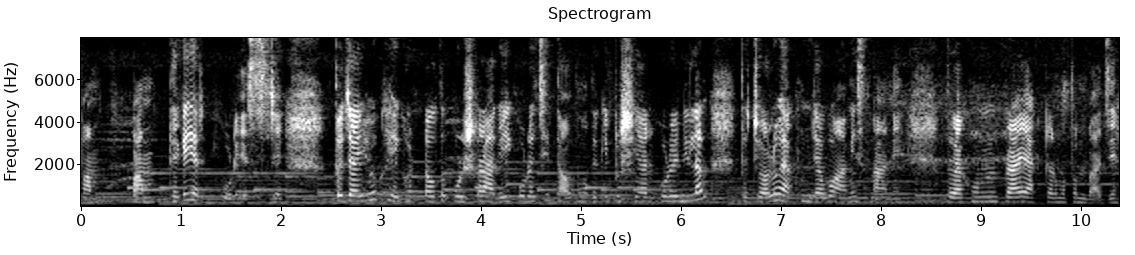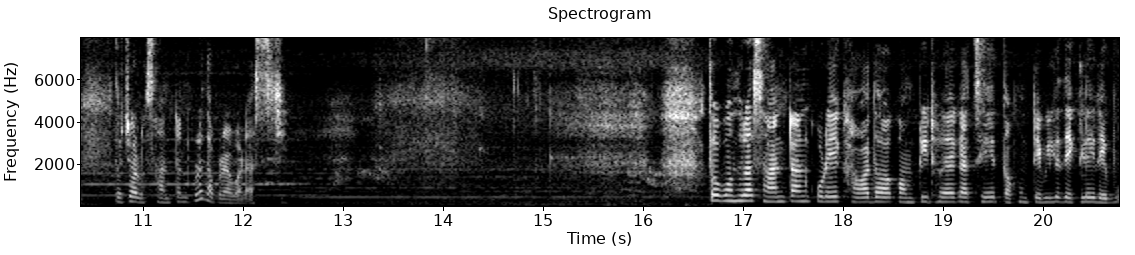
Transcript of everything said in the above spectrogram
পাম্প পাম্প থেকেই আর করে এসছে। তো যাই হোক, এই ঘরটাও তো পরিষ্কার আগেই করেছি। তাও তোমাদেরকে একটু শেয়ার করে নিলাম। তো চলো, এখন যাব আমি স্নানে। তো এখন প্রায় একটার মতন বাজে। তো চলো, স্নান টান করে তারপরে আবার আসছি। তো বন্ধুরা স্নান টান করে খাওয়া দাওয়া কমপ্লিট হয়ে গেছে। তখন টেবিলে দেখলে লেবু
